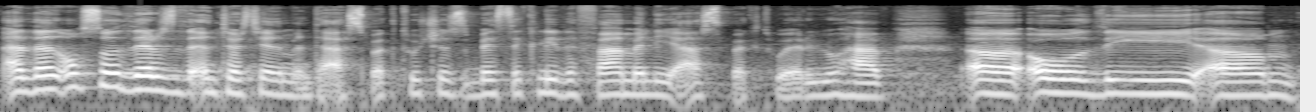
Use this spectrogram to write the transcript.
And then also there's the entertainment aspect which is basically the family aspect where you have uh, all the um,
